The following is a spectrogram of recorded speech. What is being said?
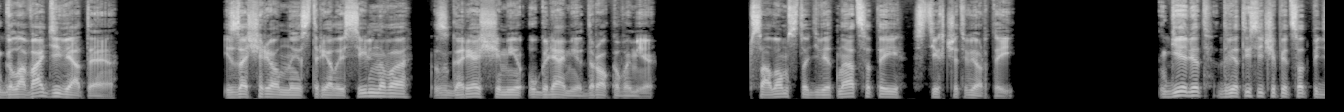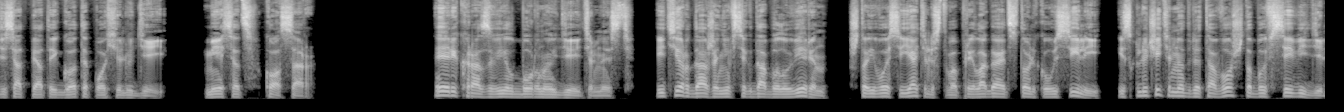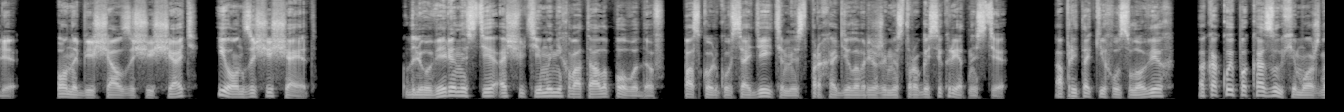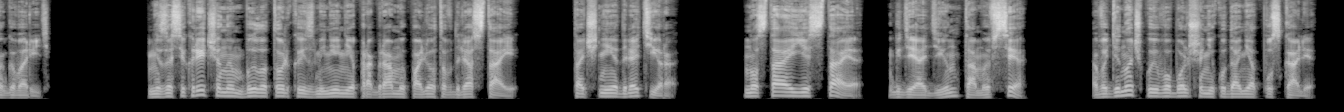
Глава 9. Изощренные стрелы сильного с горящими углями дроковыми. Псалом 119, стих 4. Гелет, 2555 год эпохи людей. Месяц Косар. Эрик развил бурную деятельность, и Тир даже не всегда был уверен, что его сиятельство прилагает столько усилий исключительно для того, чтобы все видели. Он обещал защищать, и он защищает. Для уверенности ощутимо не хватало поводов, поскольку вся деятельность проходила в режиме строгой секретности. А при таких условиях о какой показухе можно говорить? Незасекреченным было только изменение программы полетов для стаи, точнее для тира. Но стая есть стая, где один, там и все. В одиночку его больше никуда не отпускали.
